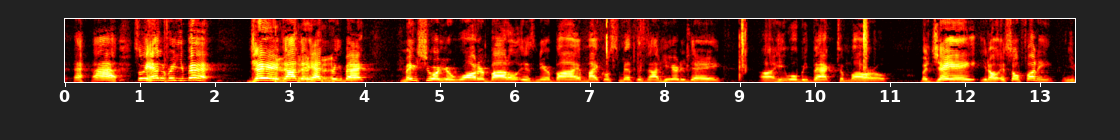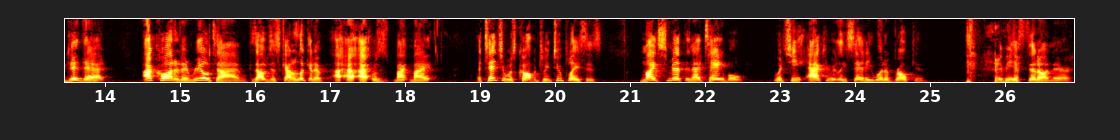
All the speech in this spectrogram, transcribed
so he had to bring you back. Jay Adande had to bring you back. Make sure your water bottle is nearby. Michael Smith is not here today. Uh, he will be back tomorrow. But J.A., you know, it's so funny when you did that. I caught it in real time because I was just kind of looking at. I, I, I, was my, my attention was caught between two places: Mike Smith and that table, which he accurately said he would have broken if he had stood on there.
